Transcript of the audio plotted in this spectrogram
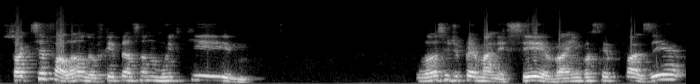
Só que você falando, eu fiquei pensando muito que o lance de permanecer vai em você fazer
